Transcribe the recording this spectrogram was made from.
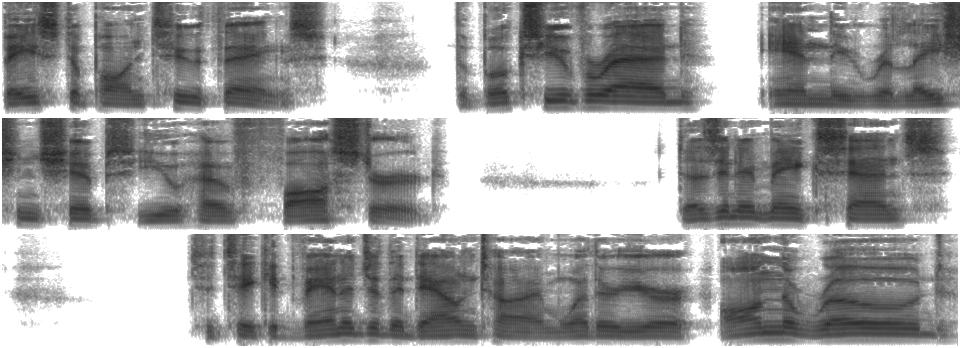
based upon two things the books you've read and the relationships you have fostered. Doesn't it make sense to take advantage of the downtime, whether you're on the road,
